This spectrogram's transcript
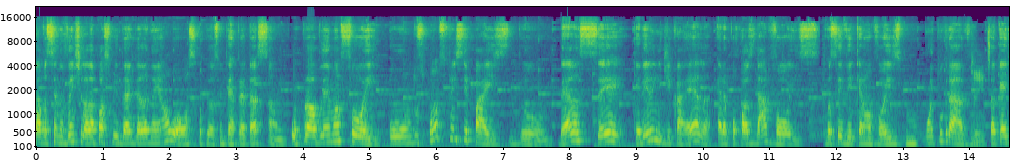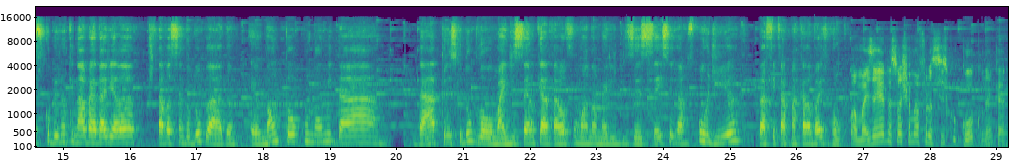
estava sendo ventilada a possibilidade dela ganhar o Oscar pela sua interpretação. O problema foi um dos pontos principais do dela ser querer indicar ela era por causa da voz. Você vê que era uma voz muito grave. Sim. Só que aí descobriram que na verdade ela estava sendo dublada. Eu não tô com o nome da da atriz que dublou, mas disseram que ela estava fumando uma média de 16 cigarros por dia pra ficar com aquela voz rouca. Pô, mas aí era só chamar Francisco Coco, né, cara?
